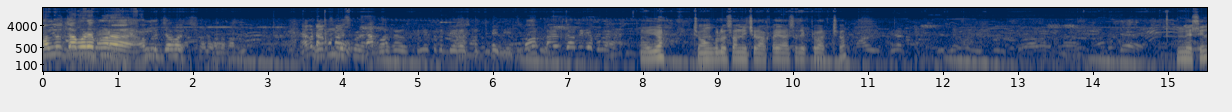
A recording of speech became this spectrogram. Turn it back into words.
আমলুর যাব রে পাড়া আমলুর যাব এই সব নিচে রাখাই আছে দেখতে পাচ্ছ? মেশিন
